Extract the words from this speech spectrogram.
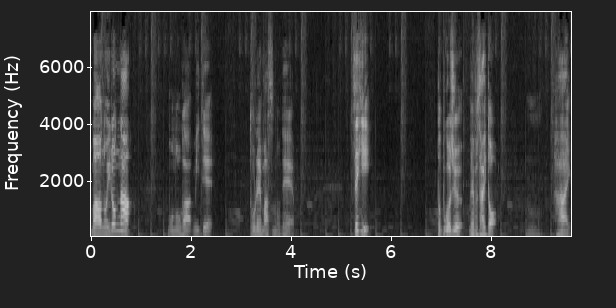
まあ、あの、いろんなものが見て取れますので、ぜひ、トップ50ウェブサイト、うんはい。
